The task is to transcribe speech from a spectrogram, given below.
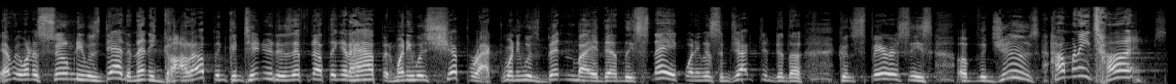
Everyone assumed he was dead, and then he got up and continued as if nothing had happened. When he was shipwrecked, when he was bitten by a deadly snake, when he was subjected to the conspiracies of the Jews. How many times?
